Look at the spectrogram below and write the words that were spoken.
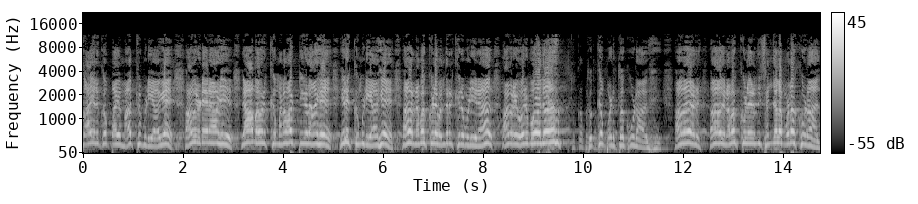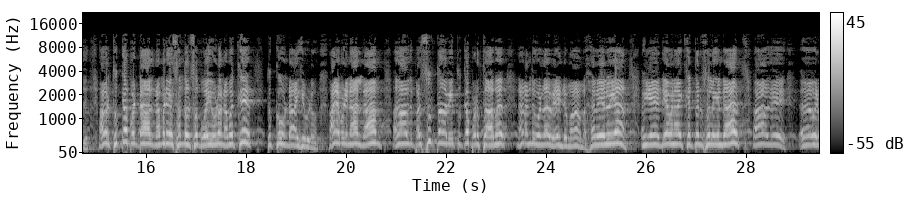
சாயலுக்கு ஒப்பாக மாற்றும்படியாக அவருடைய நாளில் நாம் அவருக்கு மனவாட்டிகளாக இருக்கும்படியாக அவர் நமக்குள்ளே வந்திருக்கிறபடியினால் அவரை ஒருபோதும் துக்கப்படுத்தக்கூடாது. அவர் நமக்குள்ள இருந்து சஞ்சலப்படக்கூடாது. அவர் துக்கப்பட்டால் நம்முடைய சந்தோஷம் போய்விடும். நமக்கு துக்கம் உண்டாகிவிடும். அப்படினால் நாம் அதாவது பரிசுத்தாவை துக்கப்படுத்தாமல் நடந்து கொள்ள வேண்டுமாம். தேவநாய் கத்தர் சொல்லுகின்றார் அதாவது ஒரு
